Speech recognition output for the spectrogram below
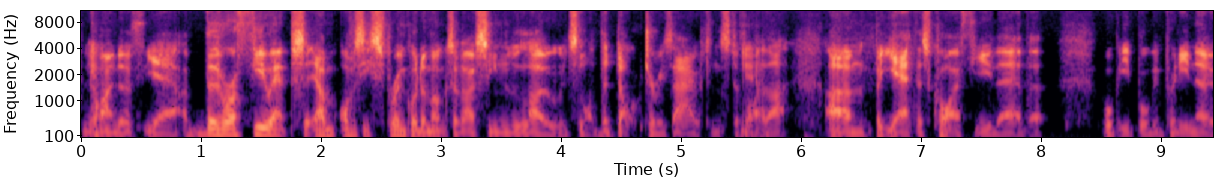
Yeah. kind of, yeah. There are a few episodes, um, obviously sprinkled amongst them, I've seen loads, like The Doctor is out and stuff Yeah. like that. Um, but yeah, there's quite a few there that will be will be pretty new.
